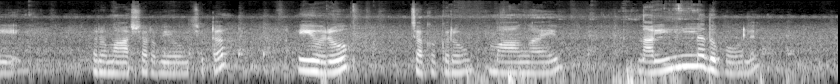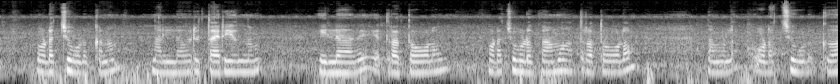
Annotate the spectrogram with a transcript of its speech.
ഈ ഒരു മാഷർ ഉപയോഗിച്ചിട്ട് ഈ ഒരു ചക്കക്കുരു മാങ്ങായും നല്ലതുപോലെ ഉടച്ചു കൊടുക്കണം. നല്ല ഒരു തരിയൊന്നും ഇല്ലാതെ എത്രത്തോളം ഉടച്ചു കൊടുക്കാമോ അത്രത്തോളം നമ്മൾ ഉടച്ചു കൊടുക്കുക.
